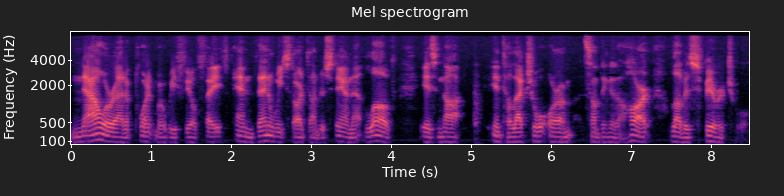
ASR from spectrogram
Now we're at a point where we feel faith, and then we start to understand that love is not intellectual or um, something in the heart. Love is spiritual.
